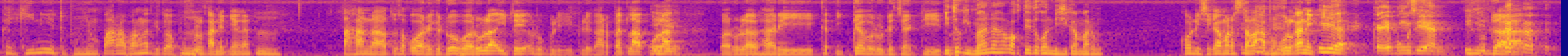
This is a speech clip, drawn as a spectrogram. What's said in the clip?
kayak gini debunya parah banget gitu abu vulkaniknya kan. Tahan lah. Terus aku hari kedua barulah ide aduh beli beli karpet lah aku lah. Barulah hari ketiga baru udah jadi itu. Itu gimana waktu itu kondisi kamarmu? kondisi kamar setelah abu vulkanik Iya. Kayak pengungsian. itu udah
